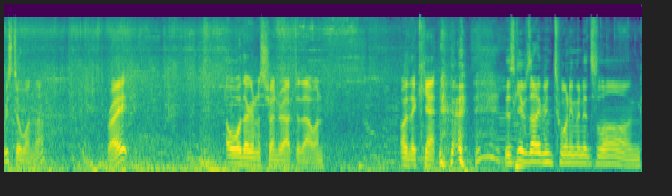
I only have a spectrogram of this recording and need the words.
We still won though. Right? Oh, they're gonna surrender after that one. Oh, they can't. this game's not even 20 minutes long.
